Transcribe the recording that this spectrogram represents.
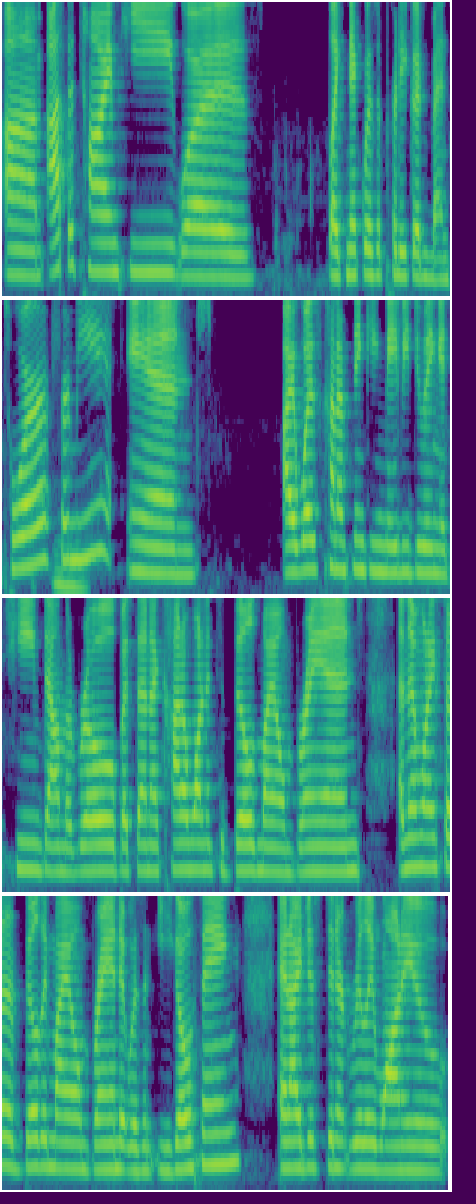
um at the time he was like nick was a pretty good mentor for mm-hmm. me and I was kind of thinking maybe doing a team down the road, but then I kind of wanted to build my own brand. And then when I started building my own brand, it was an ego thing. And I just didn't really want to,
